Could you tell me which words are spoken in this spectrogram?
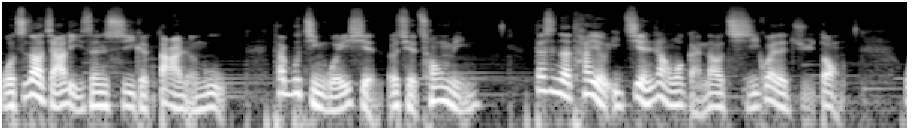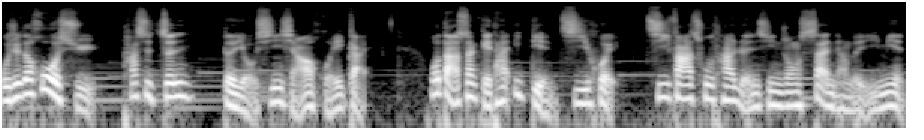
我知道贾里森是一个大人物。”他不仅危险，而且聪明。但是呢，他有一件让我感到奇怪的举动。我觉得或许他是真的有心想要悔改。我打算给他一点机会，激发出他人心中善良的一面。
